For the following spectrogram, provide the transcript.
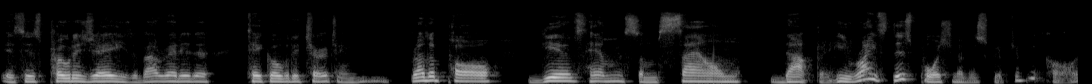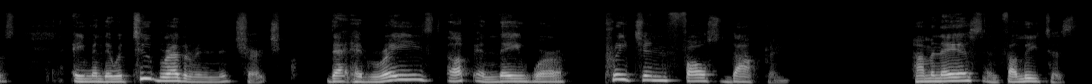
is his protege. He's about ready to take over the church and Brother Paul gives him some sound doctrine. He writes this portion of the scripture because, amen, there were two brethren in the church that had raised up and they were preaching false doctrine. Hymenaeus and Philetus,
